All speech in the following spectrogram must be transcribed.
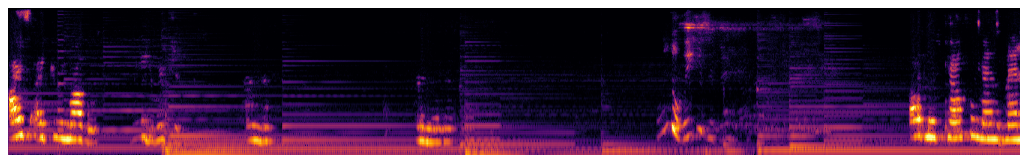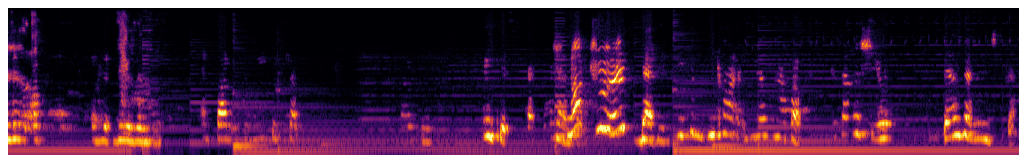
Highest IQ Marvel. Reed Richards. Know. That. Who's the weakest? Five most powerful men- members of, of the, the Avengers. And five of the weakest captains. Weakest captain. Not true. That is, he can, he can't, he doesn't have a, he just has a shield, stands at range strength.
